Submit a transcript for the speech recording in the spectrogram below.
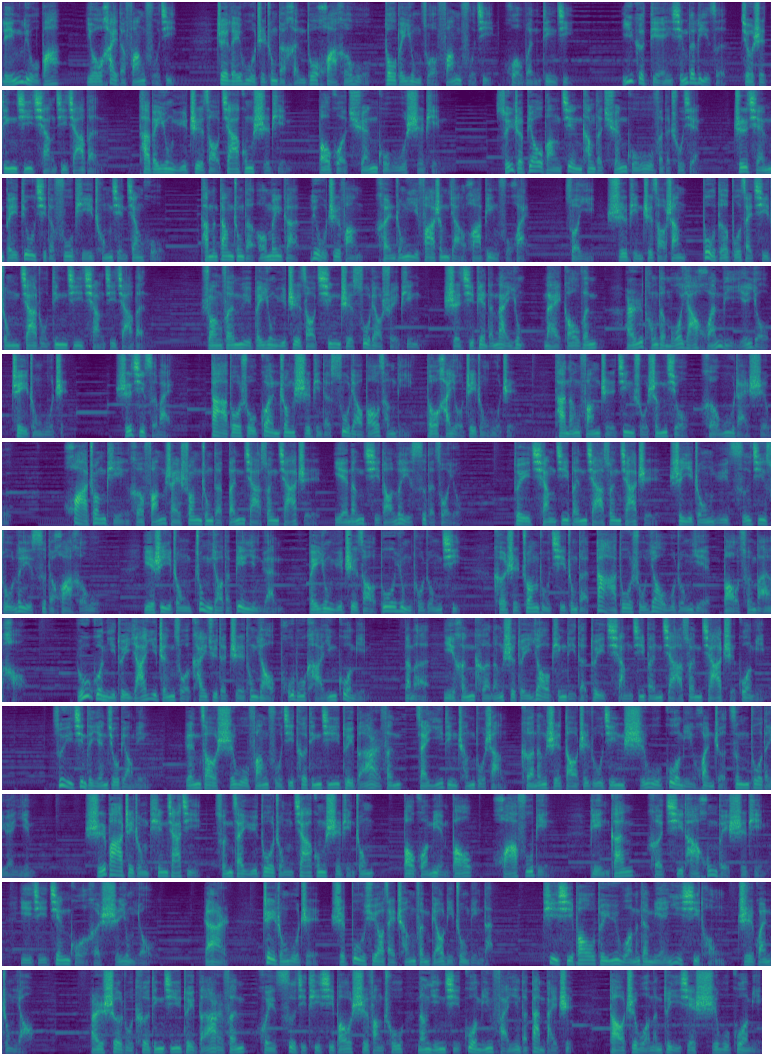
零六八有害的防腐剂，这类物质中的很多化合物都被用作防腐剂或稳定剂。一个典型的例子就是丁基羟基甲苯，它被用于制造加工食品，包括全谷物食品。随着标榜健康的全谷物粉的出现，之前被丢弃的麸皮重现江湖。它们当中的 omega 六脂肪很容易发生氧化并腐坏，所以食品制造商不得不在其中加入丁基羟基甲苯。双酚被用于制造轻质塑料水瓶，使其变得耐用、耐高温。儿童的磨牙环里也有这种物质。实其此外，大多数罐装食品的塑料薄层里都含有这种物质，它能防止金属生锈和污染食物。化妆品和防晒霜中的苯甲酸甲酯也能起到类似的作用。对羟基苯甲酸甲酯是一种与雌激素类似的化合物，也是一种重要的变应原，被用于制造多用途容器。可使装入其中的大多数药物溶液保存完好。如果你对牙医诊所开具的止痛药普鲁卡因过敏，那么你很可能是对药瓶里的对羟基苯甲酸甲酯过敏。最近的研究表明，人造食物防腐剂特丁基对苯二酚在一定程度上可能是导致如今食物过敏患者增多的原因。十八这种添加剂存在于多种加工食品中，包括面包、华夫饼。饼干和其他烘焙食品，以及坚果和食用油。然而，这种物质是不需要在成分表里注明的。T 细胞对于我们的免疫系统至关重要，而摄入特丁基对苯二酚会刺激 T 细胞释放出能引起过敏反应的蛋白质，导致我们对一些食物过敏。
